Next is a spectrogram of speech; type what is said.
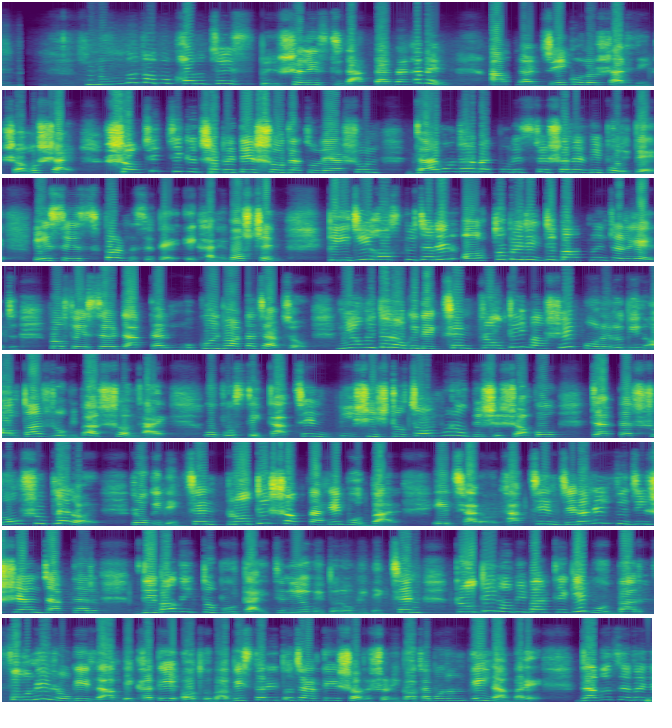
ন্যূনতম খরচে স্পেশালিস্ট ডাক্তার দেখাবেন? আপনার যে কোনো শারীরিক সমস্যায় সঠিক চিকিৎসা পেতে সোজা চলে আসুন ডায়মন্ড হারবার পুলিশ স্টেশনের বিপরীতে এস এস ফার্মেসিতে এখানে বসছেন। পিজি হসপিটালের অর্থোপেডিক ডিপার্টমেন্টের head professor doctor Mukul Bhattacharya. নিয়মিত রোগী দেখছেন প্রতি মাসে পনেরো দিন অন্তর রবিবার সন্ধ্যায়। উপস্থিত থাকছেন বিশিষ্ট চর্মরোগ বিশেষজ্ঞ ডাক্তার সোম শুক্লা রয় রোগী দেখছেন প্রতি সপ্তাহে বুধবার। এছাড়াও থাকছেন জেনারেল ফিজিশিয়ান ডাক্তার দিবাদিত্য পুতাইত নিয়মিত রোগী দেখছেন প্রতি রবিবার থেকে বুধবার। ফোনে রোগীর নাম লেখাতে অথবা বিস্তারিত জানতে সরাসরি কথা বলুন এই নাম্বারে। Double seven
